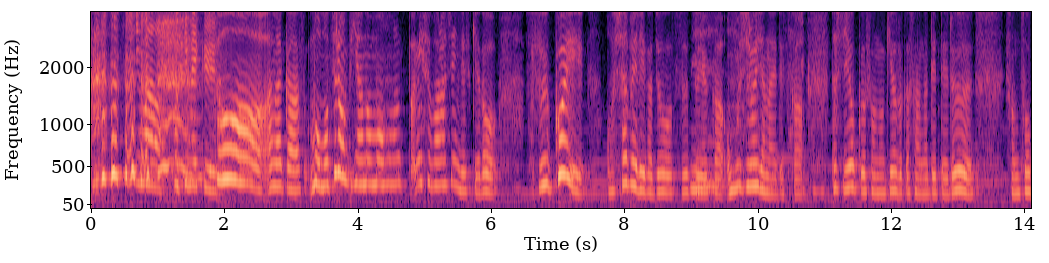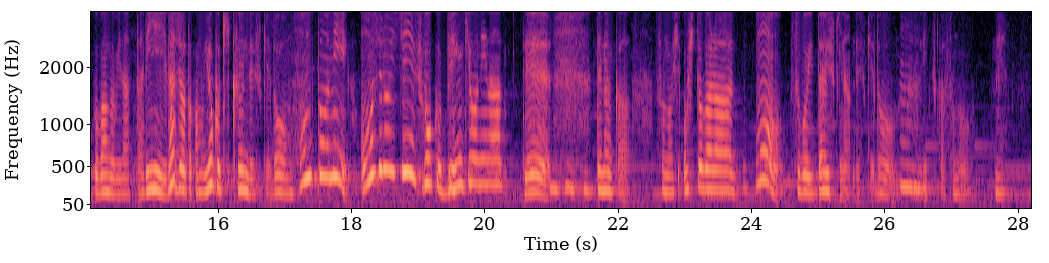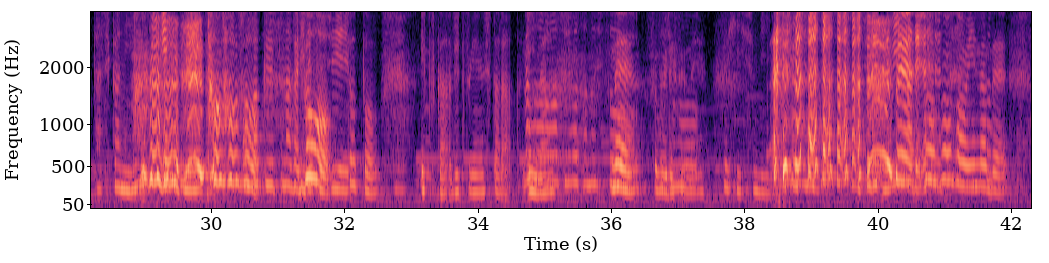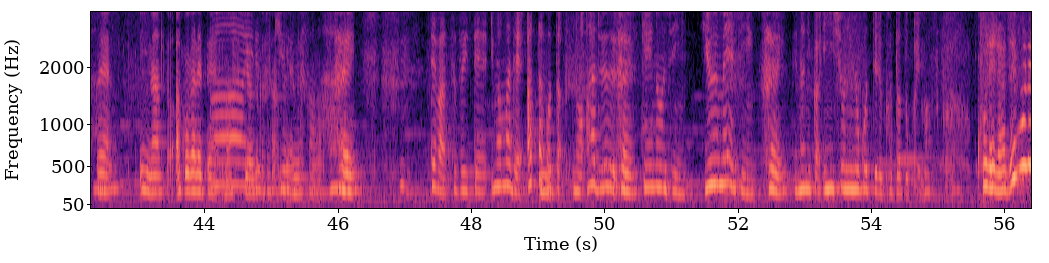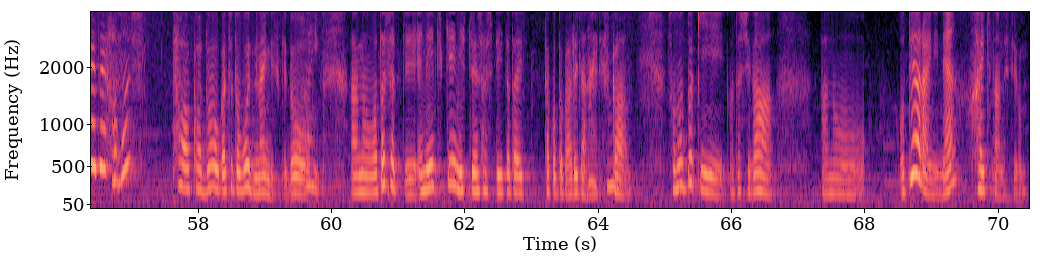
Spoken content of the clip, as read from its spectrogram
今ときめく。そうあなんかもうもちろんピアノも本当に素晴らしいんですけどすごいおしゃべりが上手というか、面白いじゃないですか。私よくその清塚さんが出てるそのトーク番組だったりラジオとかもよく聞くんですけど本当に面白いしすごく勉強になってでなんかそのお人柄もすごい大好きなんですけど、うん。いつかそのね確かに。いいですね。そうそうそう。音楽つながりですし、ちょっといつか実現したらいいあなーそれは楽しそう。ねすごいですよね。ぜひ一緒に。一緒ですね。みんなで。ね、そうそうそうみんなで。ねいいなと憧れてます清塚さんいい。はい。では続いて今まで会ったことのあるはい。芸能人、有名人はい。で何か印象に残ってる方とかいますか？これラジボレで話したかどうかちょっと覚えてないんですけど、はい。あの私たち NHK に出演させていただいたことがあるじゃないですか、その時私があのお手洗いにね入ってたんですよ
